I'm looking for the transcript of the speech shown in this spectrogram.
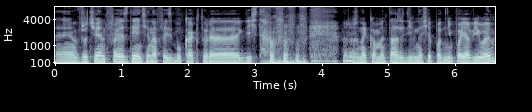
Yy, wrzuciłem twoje zdjęcie na Facebooka, które gdzieś tam różne komentarze dziwne się pod nim pojawiły.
